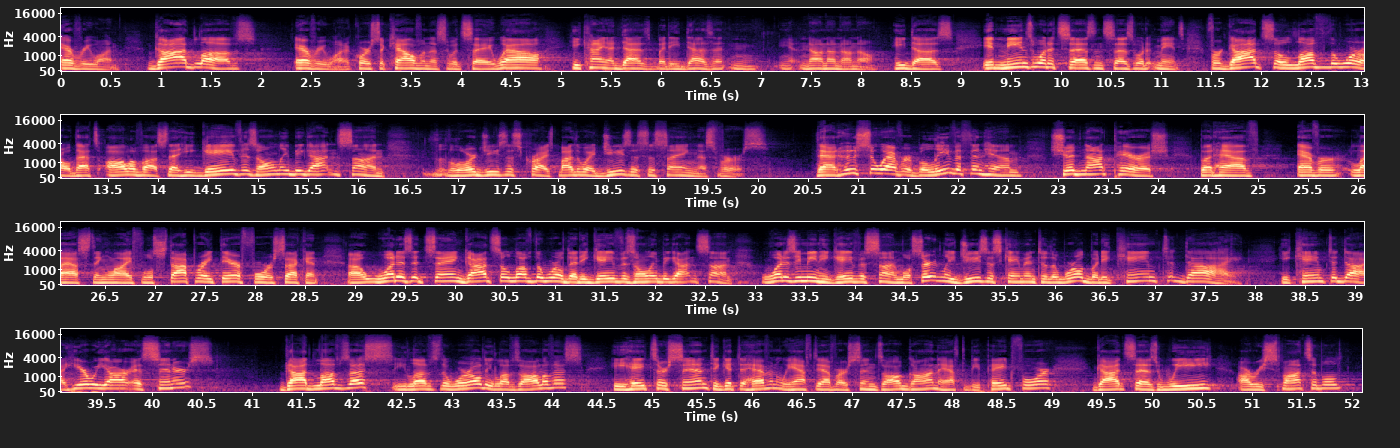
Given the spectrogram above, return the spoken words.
everyone. God loves everyone. Of course, the Calvinists would say, well, he kind of does, but he doesn't. And no, no, no, no. He does. It means what it says and says what it means. For God so loved the world, that's all of us, that he gave his only begotten Son, the Lord Jesus Christ. By the way, Jesus is saying this verse that whosoever believeth in him should not perish, but have everlasting life. We'll stop right there for a second. Uh, what is it saying? God so loved the world that he gave his only begotten Son. What does he mean he gave his Son? Well, certainly Jesus came into the world, but he came to die. He came to die. Here we are as sinners. God loves us, he loves the world, he loves all of us. He hates our sin. To get to heaven, we have to have our sins all gone, they have to be paid for. God says we are responsible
